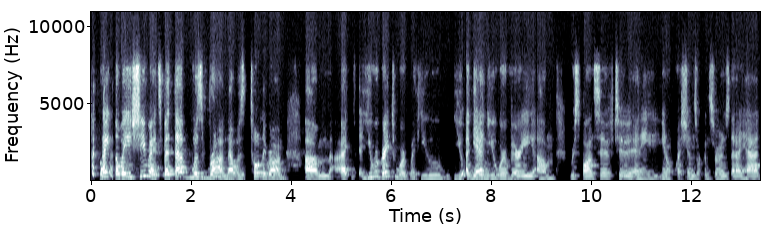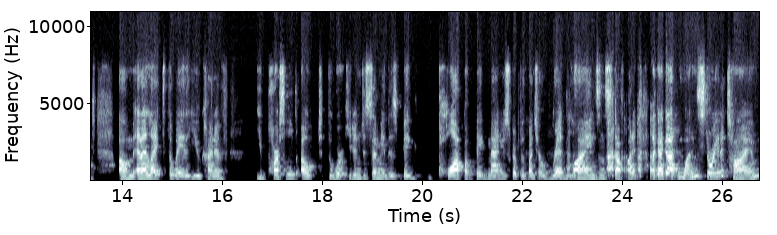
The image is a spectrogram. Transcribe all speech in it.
write the way she writes. But that was wrong. That was totally wrong. Um, I, you were great to work with. You, you again, you were very um, responsive to any, you know, questions or concerns that I had. Um, and I liked the way that you kind of you parceled out the work. You didn't just send me this big plop, a big manuscript with a bunch of red lines and stuff on it. Like I got one story at a time,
